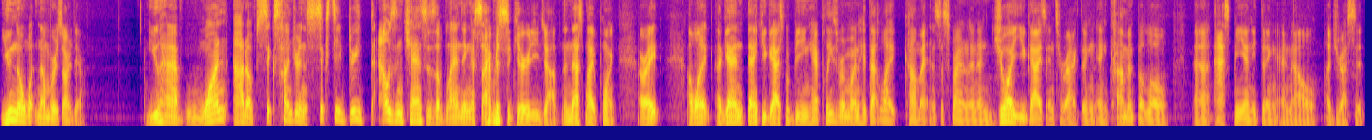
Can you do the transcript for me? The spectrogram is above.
you know what numbers are there you have one out of 663,000 chances of landing a cybersecurity job. And that's my point. All right. I want to again thank you guys for being here. Please remember to hit that like, comment, and subscribe, and enjoy you guys interacting. And comment below, uh, ask me anything, and I'll address it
